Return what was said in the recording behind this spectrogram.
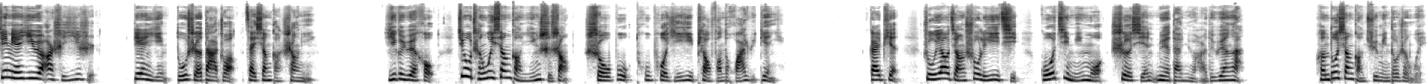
今年一月二十一日，电影《毒舌大壮》在香港上映，一个月后就成为香港影史上首部突破一亿票房的华语电影。该片主要讲述了一起国际名模涉嫌虐待女儿的冤案，很多香港居民都认为，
